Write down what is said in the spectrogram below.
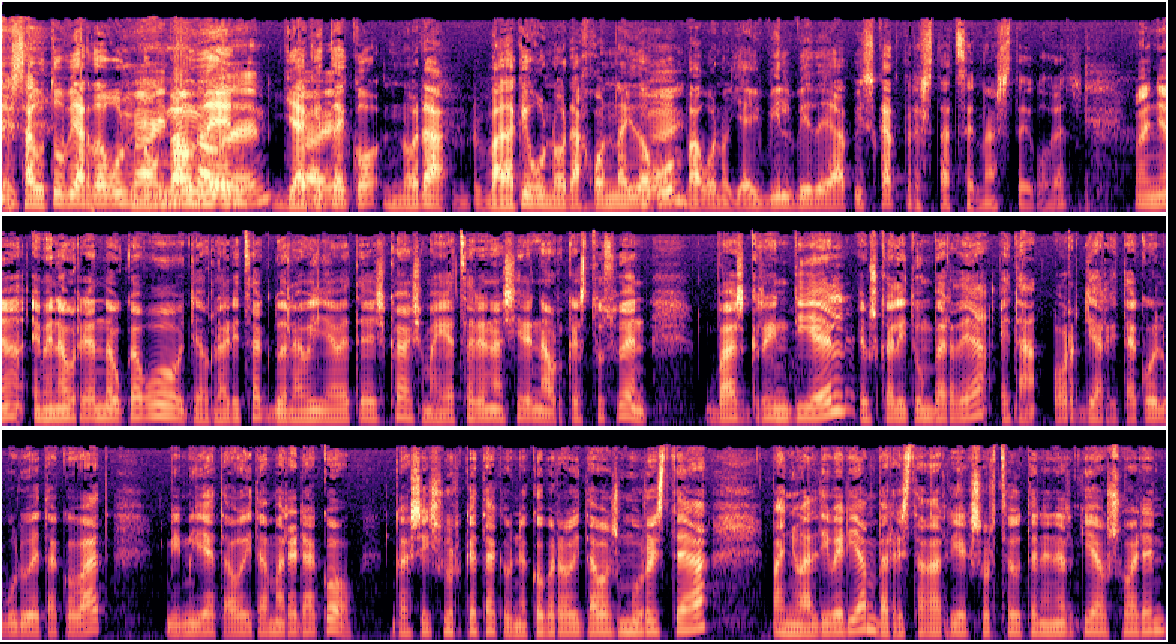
ezagutu behar dugun bai, non gauden, bai. jakiteko, nora, badakigu nora joan nahi dugun, bai. ba, bueno, jai bilbidea pizkat prestatzen hasteko, ez? Baina, hemen aurrean daukagu, jaularitzak duela bilabete eska, esmaiatzaren hasiren aurkeztu zuen, Bas Green Deal, Euskalitun berdea, eta hor jarritako helburuetako bat, 2008 marrerako, gazi surketak euneko berrogeita bos murriztea, baino aldi berian, berriztagarriek sortze duten energia osoaren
